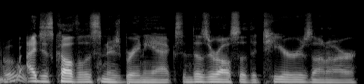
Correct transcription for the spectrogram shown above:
Ooh. I just call the listeners Brainiacs, and those are also the tiers on our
